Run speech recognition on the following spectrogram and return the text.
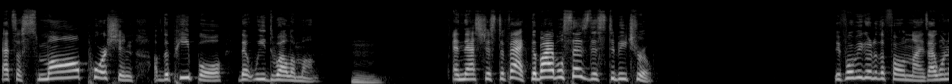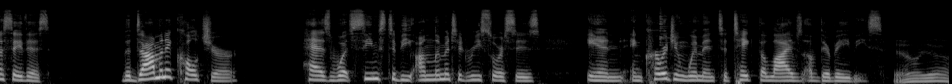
That's a small portion of the people that we dwell among. And that's just a fact. The Bible says this to be true. before we go to the phone lines, I want to say this. The dominant culture has what seems to be unlimited resources in encouraging women to take the lives of their babies, Oh yeah.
